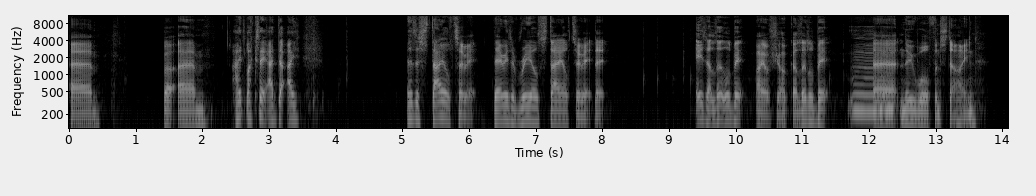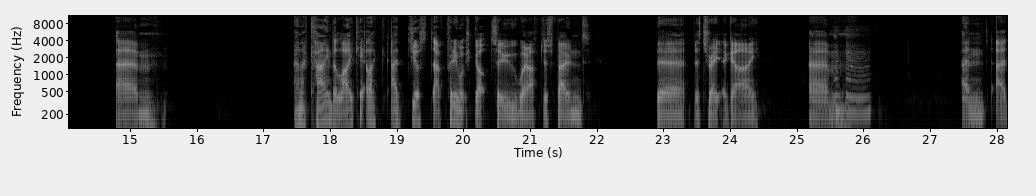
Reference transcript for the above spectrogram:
Um, but um, I like I say, I, I- there's a style to it. There is a real style to it that is a little bit Bioshock, a little bit uh, New Wolfenstein. Um, and I kind of like it. Like I just, I've pretty much got to where I've just found the the traitor guy. Um, and I,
